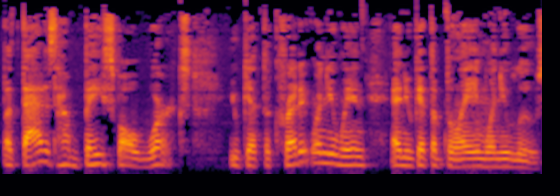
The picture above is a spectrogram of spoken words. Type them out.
but that is how baseball works. You get the credit when you win, and you get the blame when you lose.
